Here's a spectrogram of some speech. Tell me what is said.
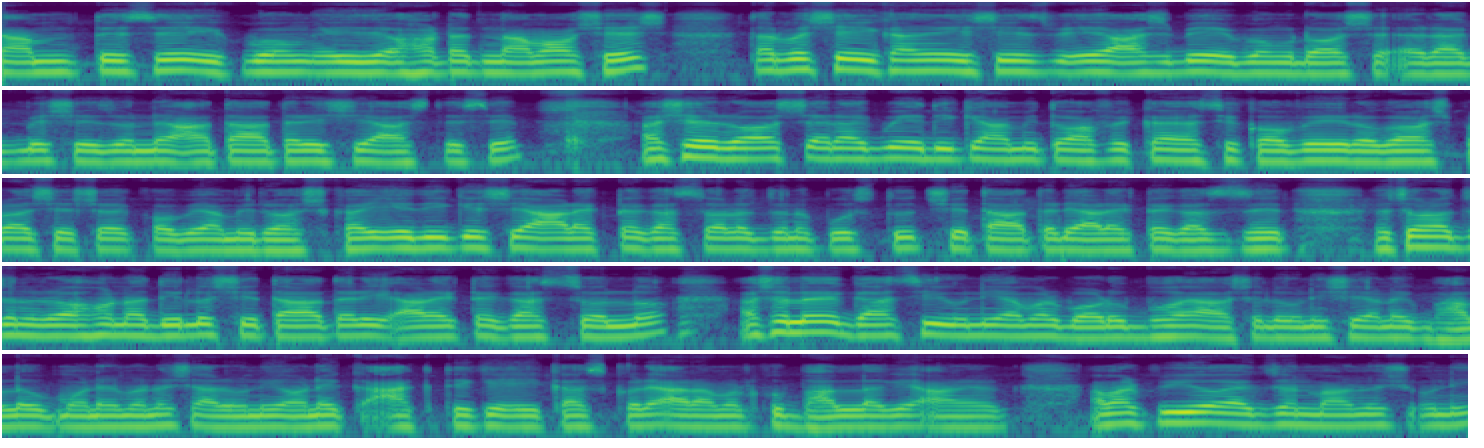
নামতেছে, এবং এই হঠাৎ নামাও শেষ। তারপর সে এখানে এসে আসবে এবং রস রাখবে সেই জন্য তাড়াতাড়ি সে আসতেছে। আর সে রস রাখবে, এদিকে আমি তো অপেক্ষায় আছি, কবে রস পাড়া শেষ হয়, কবে আমি রস খাই। এদিকে সে আর একটা গাছ চড়ার জন্য প্রস্তুত, সে তাড়াতাড়ি আরেকটা গাছের চড়ার জন্য রওনা দিল, সে তাড়াতাড়ি আরেকটা গাছ চলল। আসলে গাছই উনি আমার বড় ভয়, আসলে উনি সে অনেক ভালো মনের মানুষ, আর উনি অনেক আগ থেকে এই কাজ করে, আর আমার খুব ভালো লাগে, আর আমার প্রিয় একজন মানুষ উনি।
